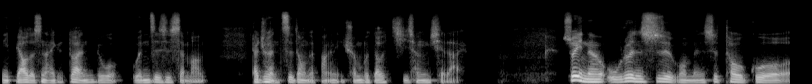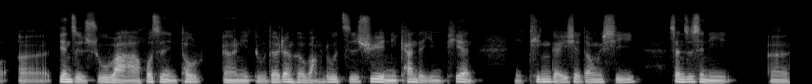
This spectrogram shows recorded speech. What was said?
你标的是哪一个段落，文字是什么。它就很自动的帮你全部都集成起来，所以呢，无论是我们是透过呃电子书啊，或是你透呃你读的任何网络资讯，你看的影片，你听的一些东西，甚至是你呃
